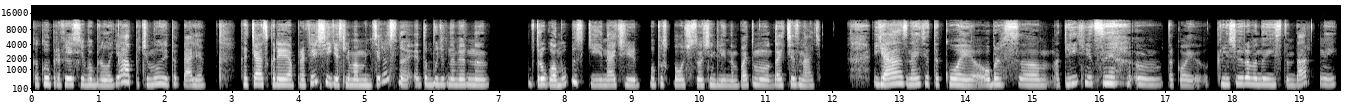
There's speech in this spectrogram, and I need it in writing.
какую профессию выбрала я, почему и так далее. Хотя, скорее, о профессии, если вам интересно, это будет, наверное, в другом выпуске, иначе выпуск получится очень длинным, поэтому дайте знать. Я, знаете, такой образ э, отличницы, э, такой клишированный и стандартный,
